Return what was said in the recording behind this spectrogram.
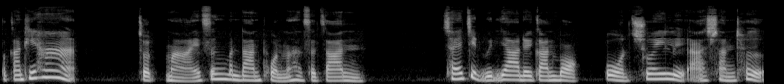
ประการที่ห้าจดหมายซึ่งบันดาลผลมหัศจรรย์ ใช้จิตวิทยาโดยการบอกโปรดช่วยเหลือฉันเถอะ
